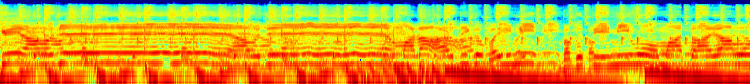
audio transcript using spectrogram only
કે આવજે આવજે મારા હાર્દિક ભાઈની ભક્તિની ઓ માતા આવો.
